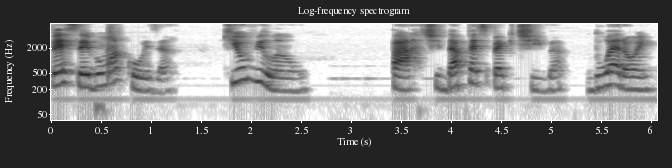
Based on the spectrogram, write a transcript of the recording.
Percebam uma coisa. Que o vilão parte da perspectiva do herói.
